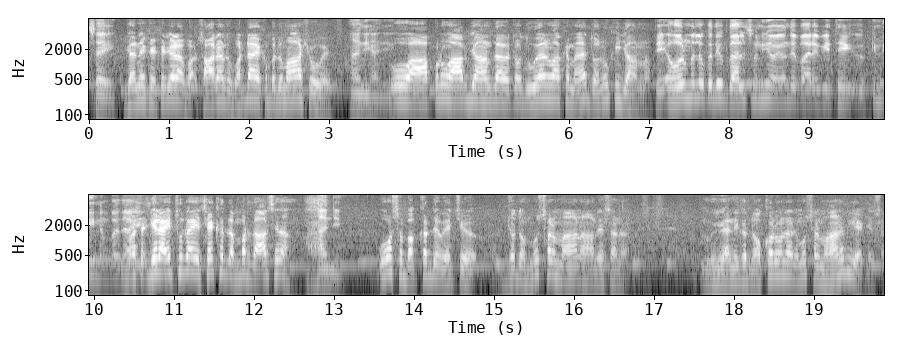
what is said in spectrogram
ਸਹੀ। ਯਾਨੀ ਕਿ ਇੱਕ ਜਿਹੜਾ ਵ- ਸਾਰਿਆਂ ਤੋਂ ਵੱਡਾ ਇੱਕ ਬਦਮਾਸ਼ ਹੋਵੇ ਹਾਂਜੀ ਹਾਂਜੀ। ਉਹ ਆਪ ਨੂੰ ਆਪ ਜਾਣਦਾ ਹੋਵੇ ਤਾਂ ਦੂਜਿਆਂ ਨੂੰ ਆਖੇ ਮੈਂ ਤੁਹਾਨੂੰ ਕੀ ਜਾਣਨਾ? ਤੇ ਹੋਰ ਮਤਲਬ ਕਦੇ ਗੱਲ ਸੁਣੀ ਹੋਵੇ ਉਹਦੇ ਬਾਰੇ ਵੀ ਇੱਥੇ ਕਿੰਦੀ ਨੰਬਰ ਦਾ ਬਸ ਜਿਹੜਾ ਇੱਥੋਂ ਦਾ ਇਹ ਸਿੱਖ ਨੰਬਰਦਾਰ ਸੀ ਨਾ ਹਾਂਜੀ। ਉਸ ਵਕਤ ਦੇ ਵਿੱਚ ਜਦੋਂ ਮੁਸਲਮਾਨ ਆਉਂਦੇ ਸਨ ਯਾਨੀ ਕਿ ਨੌਕਰ ਉਹਨਾਂ ਦੇ ਮੁਸਲਮਾਨ ਵੀ ਹੈਗੇ ਸਨ।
